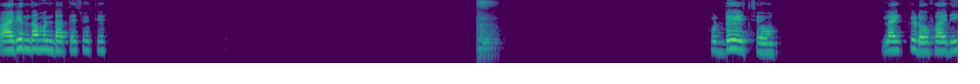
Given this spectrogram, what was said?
ഭാര്യ എന്താ മിണ്ടാത്തെ ചോദിക്കേ. ഫുഡ് കഴിച്ചോ? ലൈക്ക് ഇടോ ഭാര്യ?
